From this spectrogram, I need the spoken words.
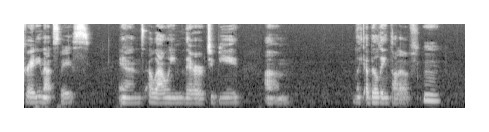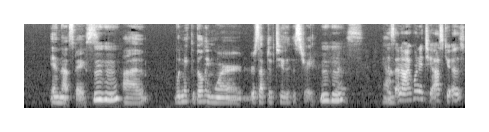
creating that space and allowing there to be um, like a building thought of Mm. in that space Mm-hmm. uh, would make the building more receptive to the history. Mm-hmm. Yes. Yeah. Yes, and I wanted to ask you, as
